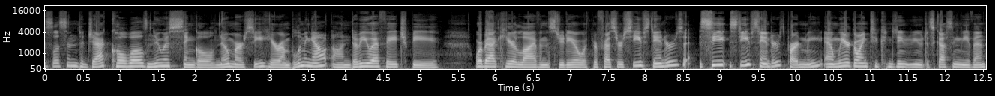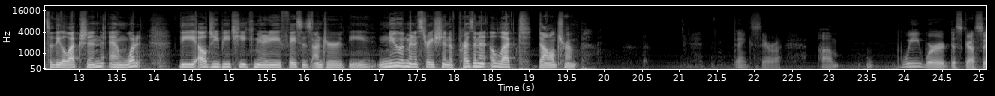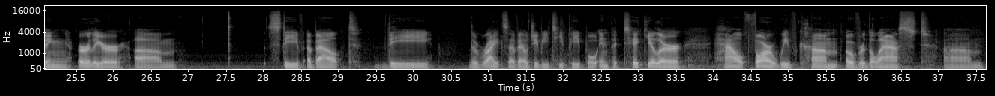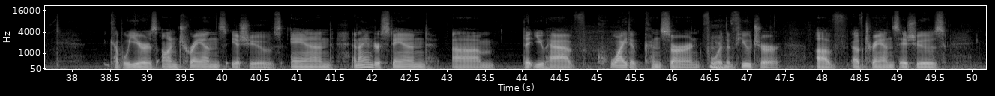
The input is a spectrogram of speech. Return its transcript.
Just listened to Jack Colwell's newest single, No Mercy, here on Blooming Out on WFHB. We're back here live in the studio with Professor Steve Sanders, C- Steve Sanders, pardon me, and we are going to continue discussing the events of the election and what the LGBT community faces under the new administration of President-elect Donald Trump. Thanks, Sarah. Um, we were discussing earlier, um, Steve, about the the rights of LGBT people, in particular, how far we've come over the last um, couple years on trans issues, and and I understand um, that you have quite a concern for the future of of trans issues.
